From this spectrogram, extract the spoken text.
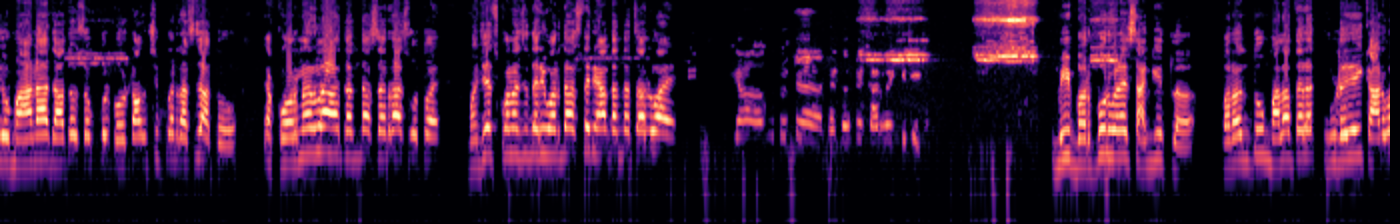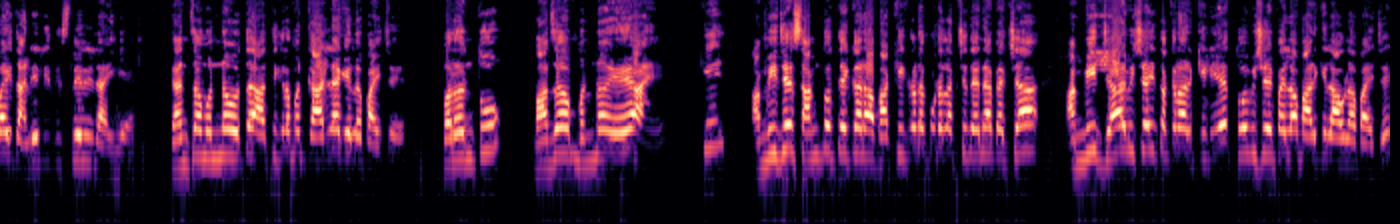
जो महाडा जाधव संकुल टाउनशिप रस्ता जातो त्या कॉर्नरला हा धंदा सर्रास होतोय. म्हणजेच कोणाची तरी वर्धा असताना हा धंदा चालू आहे. या अगोदर कारवाई केली? मी भरपूर वेळेस सांगितलं परंतु मला तर कुठेही कारवाई झालेली दिसलेली नाहीये. त्यांचं म्हणणं होतं अतिक्रमण काढल्या गेलं पाहिजे. परंतु माझं म्हणणं हे आहे की आम्ही जे सांगतो ते करा बाकीकडे कुठे लक्ष देण्यापेक्षा आम्ही ज्या विषयी तक्रार केली आहे तो विषय पहिला मार्गी लावला पाहिजे.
